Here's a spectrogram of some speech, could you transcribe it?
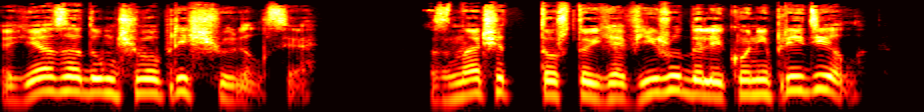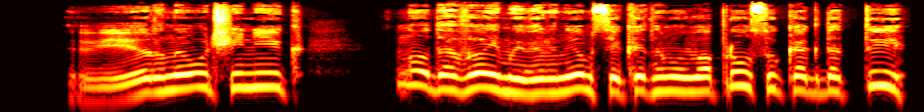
Я задумчиво прищурился. Значит, то, что я вижу, далеко не предел. Верно, ученик. Но давай мы вернемся к этому вопросу, когда ты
